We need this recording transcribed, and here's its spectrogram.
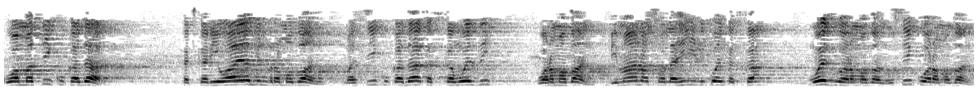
kwa masiku kadhaa. Katika riwaya min ramadhan masiku kadhaa katika mwezi wa ramadhan. Bimaana swala hii ilikuwa katika mwezi wa ramadhan usiku wa ramadhan.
